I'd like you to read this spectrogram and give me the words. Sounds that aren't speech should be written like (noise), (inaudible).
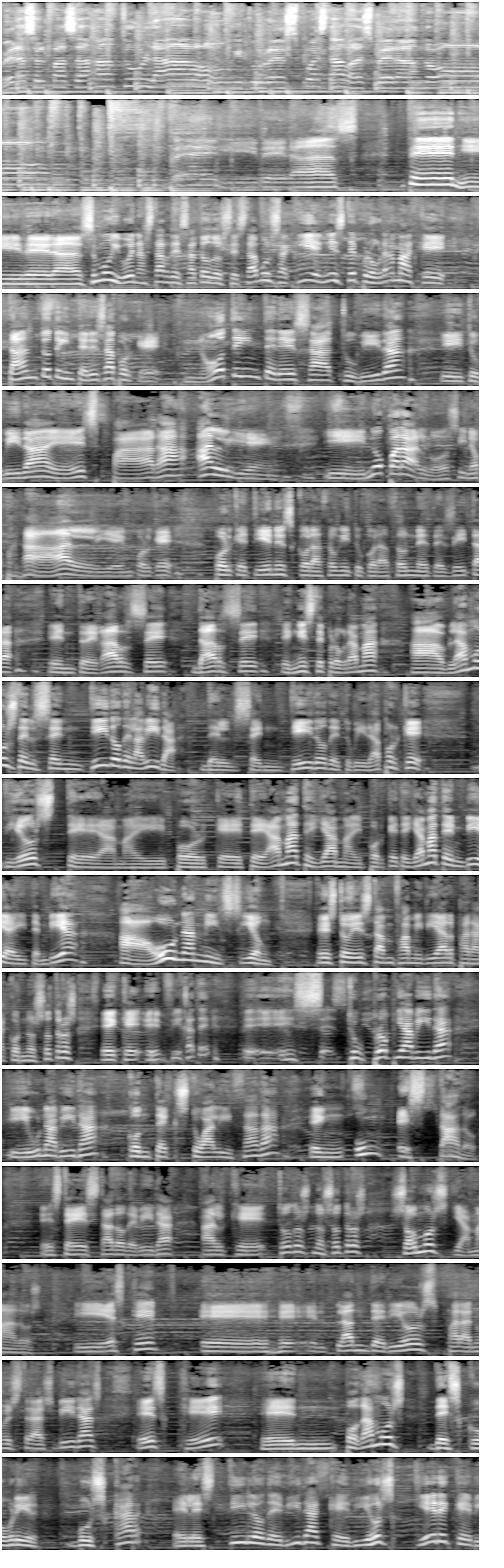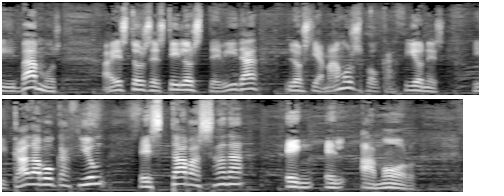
verás él pasa a tu lado y tu respuesta va esperando. Ven y verás. Ven y verás. Muy buenas tardes a todos. Estamos aquí en este programa que tanto te interesa porque no te interesa tu vida y tu vida es para alguien. Y no para algo, sino para alguien, porque porque tienes corazón y tu corazón necesita entregarse, darse en este programa. Hablamos del sentido de la vida, del sentido de tu vida, porque Dios te ama y porque te ama te llama y porque te llama te envía y te envía a una misión. Esto es tan familiar para con nosotros eh, que, eh, fíjate, eh, es tu propia vida y una vida contextualizada en un estado. Este estado de vida al que todos nosotros somos llamados. Y es que el plan de Dios para nuestras vidas es que podamos descubrir, buscar el estilo de vida que Dios quiere que vivamos. A estos estilos de vida los llamamos vocaciones y cada vocación está basada en el amor,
